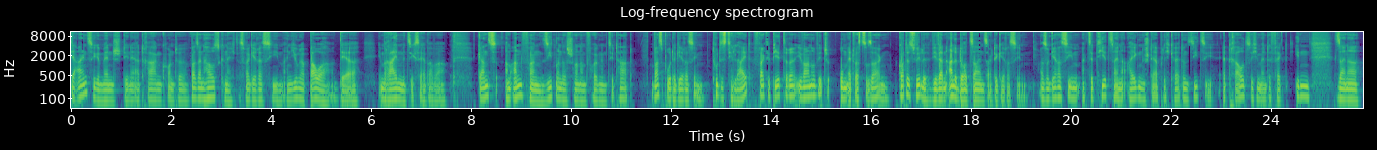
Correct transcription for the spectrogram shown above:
Der einzige Mensch, den er ertragen konnte, war sein Hausknecht, das war Gerasim, ein junger Bauer, der im Rein mit sich selber war. Ganz am Anfang sieht man das schon am folgenden Zitat. Was, Bruder Gerasim, tut es dir leid? fragte Pietre Ivanovich, um etwas zu sagen. Gottes Wille, wir werden alle dort sein, sagte Gerasim. Also Gerasim akzeptiert seine eigene Sterblichkeit und sieht sie. Er traut sich im Endeffekt in seiner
